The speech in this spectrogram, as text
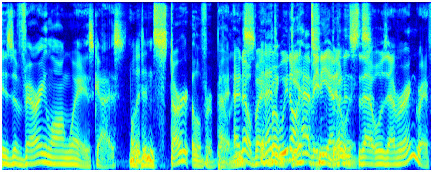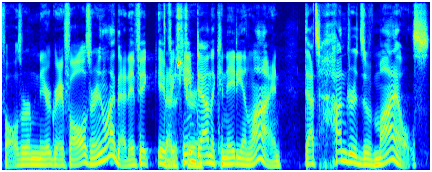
is a very long ways, guys. Well, it didn't start over Billings. I know, but, but we don't have any evidence that was ever in Great Falls or near Great Falls or anything like that. If it if that it came true. down the Canadian line, that's hundreds of miles.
